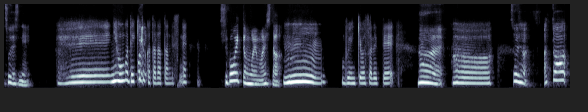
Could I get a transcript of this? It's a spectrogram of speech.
そうですね、へえ日本語できる方だったんですね。すごいと思いました。うん勉強されて。はい。あそうですね。あとは、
